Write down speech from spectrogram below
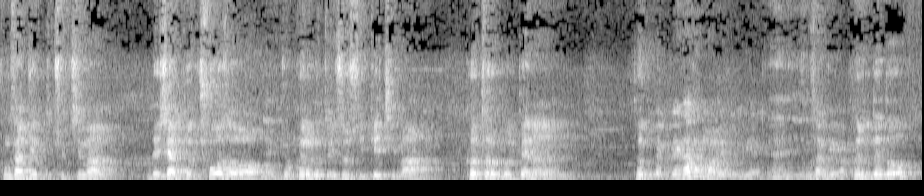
풍산 지역도 춥지만 내시안 더 추워서 네. 좀 그런 것도 있을 수 있겠지만 겉으로 볼 때는 더 빽빽하단 말이에요. 이게 네, 네. 풍산개가. 그런데도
